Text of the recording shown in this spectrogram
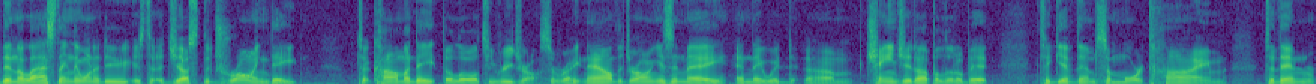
then the last thing they want to do is to adjust the drawing date to accommodate the loyalty redraw. So right now the drawing is in May, and they would um, change it up a little bit to give them some more time to then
